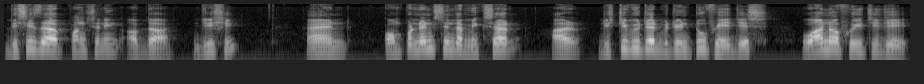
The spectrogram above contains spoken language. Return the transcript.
this is the functioning of the GC and components in the mixer are distributed between two phases one of which is a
